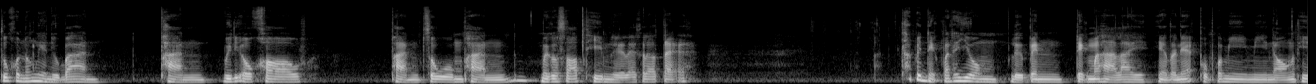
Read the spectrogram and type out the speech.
ทุกคนต้องเรียนอยู่บ้าน ผ่านวิดีโอคอล ผ่านซูมผ่าน Microsoft Teams หรืออะไรก็แล้วแต่ ถ้าเป็นเด็กมัธยมหรือเป็นเด็กมหาลัย อย่างตอนเนี้ยผมก็มีมีน้องที่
